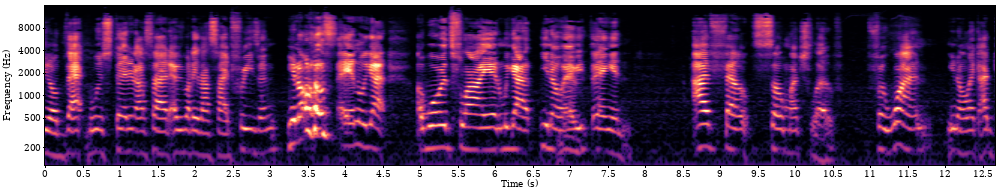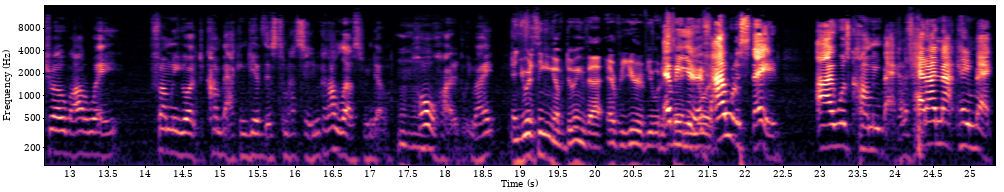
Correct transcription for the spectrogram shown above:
you know, that was standing outside, everybody's outside freezing. You know what I'm saying? We got awards flying, we got, you know, Mhm. everything. And I felt so much love. For one, you know, like I drove all the way from New York to come back and give this to my city because I love Springdale Mhm. wholeheartedly, right? And you were thinking of doing that every year if you would have every stayed year. If I would have stayed, I was coming back. And if had I not came back,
